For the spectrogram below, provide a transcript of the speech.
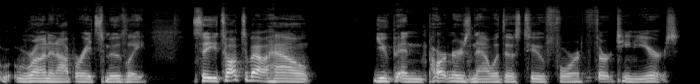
run and operate smoothly. So you talked about how you've been partners now with those two for 13 years.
